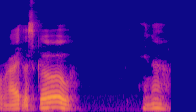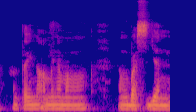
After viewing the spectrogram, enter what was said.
Alright, let's go. Ayun na, antayin na kami ng mga ng bus dyan.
